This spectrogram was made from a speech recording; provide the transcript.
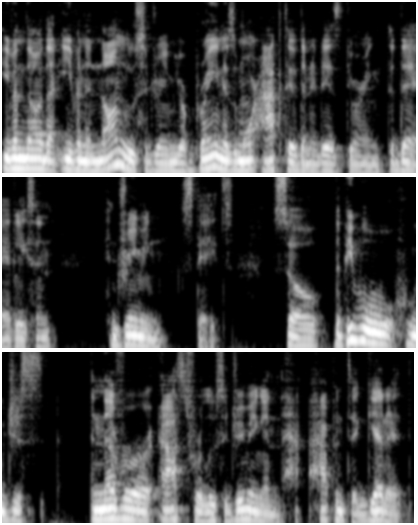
Even though that even in non-lucid dream your brain is more active than it is during the day at least in in dreaming states. So the people who just never asked for lucid dreaming and ha- happen to get it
